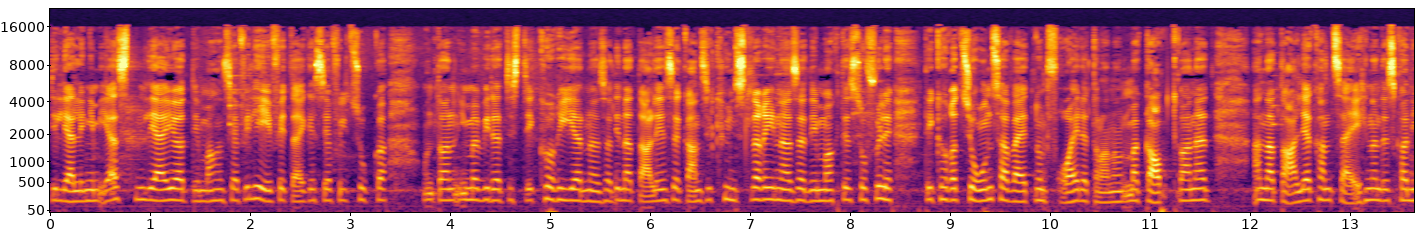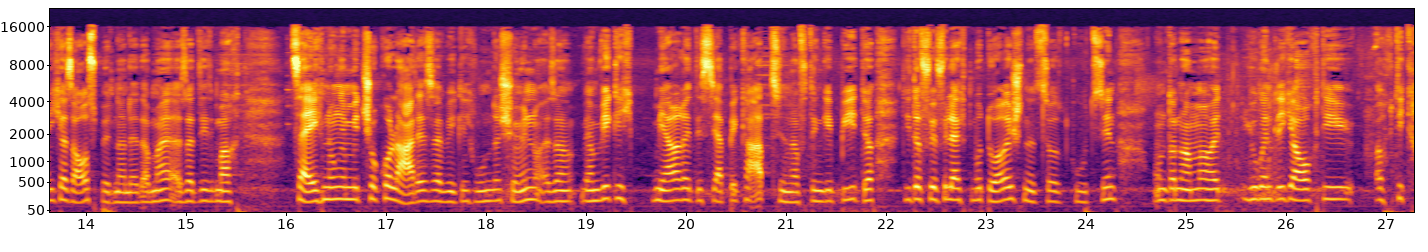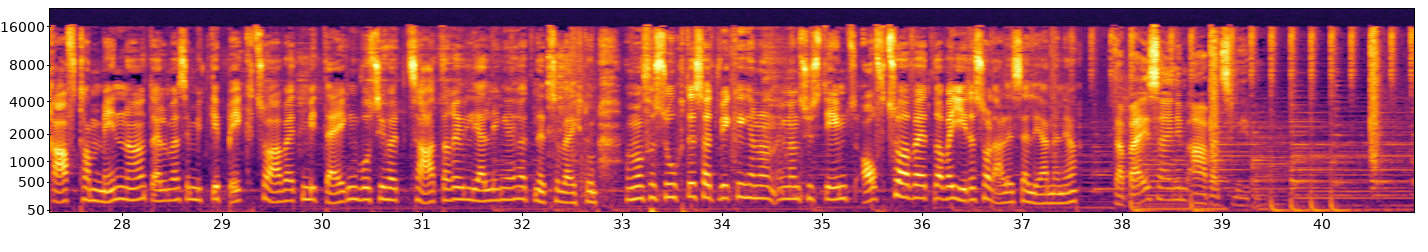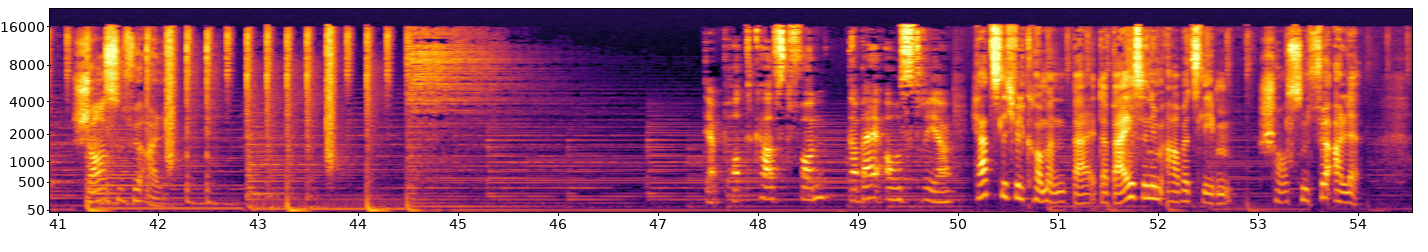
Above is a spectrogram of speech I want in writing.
Die Lehrlinge im ersten Lehrjahr, die machen sehr viel Hefeteige, sehr viel Zucker und dann immer wieder das Dekorieren. Also die Natalia ist eine ganze Künstlerin, also die macht ja so viele Dekorationsarbeiten und Freude dran. Und man glaubt gar nicht, an Natalia kann zeichnen, das kann ich als Ausbildner nicht einmal. Also die macht Zeichnungen mit Schokolade, ist ja wirklich wunderschön. Also wir haben wirklich mehrere, die sehr begabt sind auf dem Gebiet, ja, die dafür vielleicht motorisch nicht so gut sind. Und dann haben wir halt Jugendliche auch, die auch die Kraft haben, Männer teilweise mit Gebäck zu arbeiten, mit Teigen, wo sie halt zartere Lehrlinge halt nicht so leicht tun. Und man versucht es halt wirklich in ein, in ein System aufzuarbeiten, aber jeder soll alles erlernen. Ja. Dabei sein im Arbeitsleben. Chancen für alle. Der Podcast von Dabei Austria. Herzlich willkommen bei Dabei sein im Arbeitsleben. Chancen für alle.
